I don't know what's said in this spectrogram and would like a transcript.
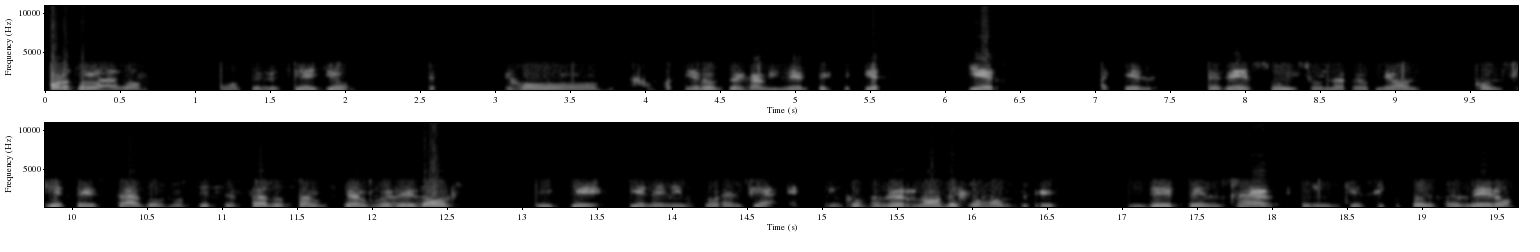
Por otro lado, como te decía yo, tengo compañeros de gabinete que ayer, ayer CEDESO hizo una reunión con siete estados, los siete estados de alrededor y que tienen influencia en 5 de febrero. No dejemos de, de pensar en que 5 de febrero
